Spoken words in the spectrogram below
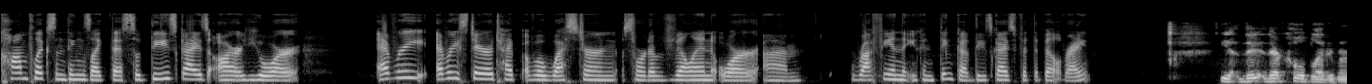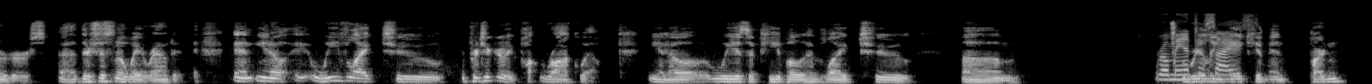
conflicts and things like this. So these guys are your, every, every stereotype of a Western sort of villain or, um, ruffian that you can think of. These guys fit the bill, right? Yeah, they're, they're cold-blooded murderers. Uh, there's just no way around it. And, you know, we've liked to, particularly Rockwell, you know, we as a people have liked to, um, Romanticize. really make him in, pardon?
